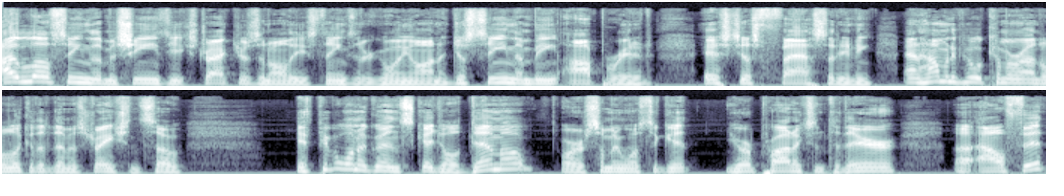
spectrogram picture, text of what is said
I love seeing the machines, the extractors, and all these things that are going on, and just seeing them being operated. It's just fascinating. And how many people come around to look at the demonstration? So, if people want to go ahead and schedule a demo, or if somebody wants to get your products into their uh, outfit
